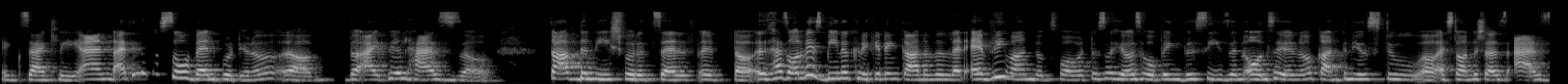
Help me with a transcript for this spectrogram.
Exactly. And I think it was so well put, you know. Uh, the IPL has uh, carved a niche for itself. It uh, it has always been a cricketing carnival that everyone looks forward to. So here's hoping this season also, you know, continues to uh, astonish us as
